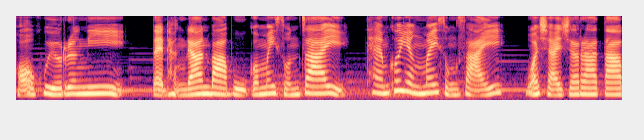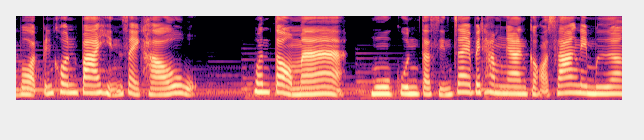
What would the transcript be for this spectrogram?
ขอคุยเรื่องนี้ แต่ทางด้านบาบูก็ไม่สนใจ แถมก็ยังไม่สงสัย ว่าชายชราตาบอดเป็นคนปาหินใส่เขา วันต่อมา มูกุลตัดสินใจไปทำงานก่อสร้างในเมือง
